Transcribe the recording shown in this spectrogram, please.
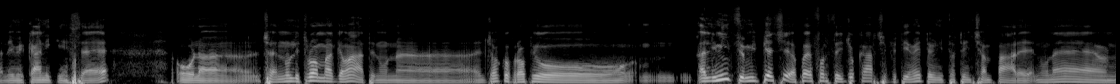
eh, le meccaniche in sé, o la, cioè non le trovo amalgamate, non, eh, il gioco proprio mm, all'inizio mi piaceva, poi a forza di giocarci effettivamente ho iniziato a inciampare, non è...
